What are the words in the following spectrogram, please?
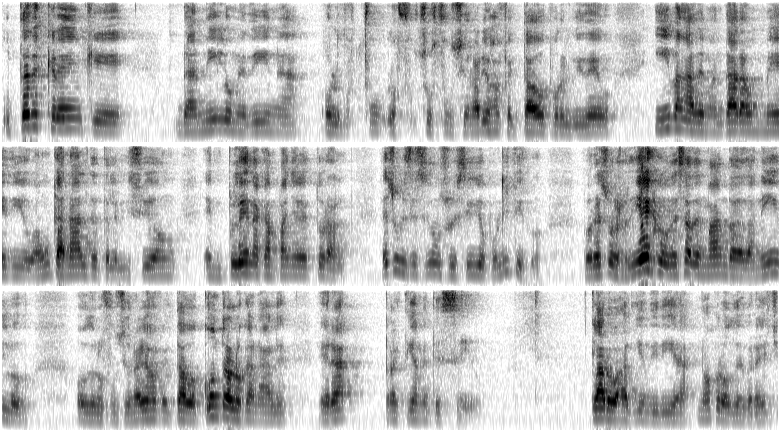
¿Ustedes creen que Danilo Medina o sus funcionarios afectados por el video iban a demandar a un medio, a un canal de televisión en plena campaña electoral? Eso hubiese sido un suicidio político. Por eso el riesgo de esa demanda de Danilo o de los funcionarios afectados contra los canales era prácticamente cero. Claro, alguien diría, no, pero Odebrecht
